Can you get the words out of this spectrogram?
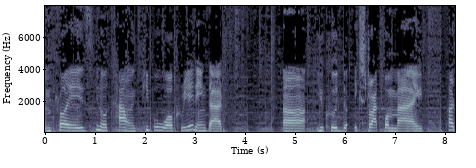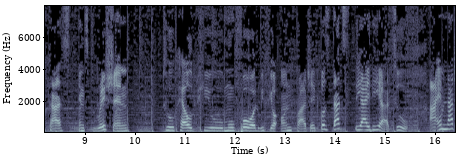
employees, you know, talent, people who are creating that uh, you could extract from my podcast inspiration to help you move forward with your own project because that's the idea too. I am not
